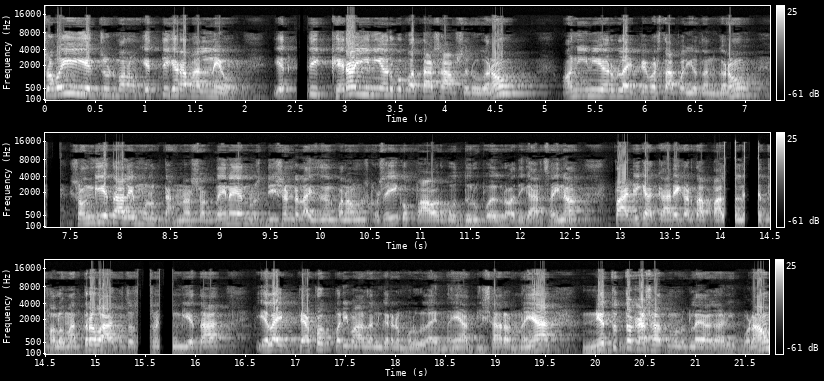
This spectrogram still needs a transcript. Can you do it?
सबै एकजुट बनाउँ यत्तिखेर फाल्ने हो। यत्तिखेर यिनीहरूको पत्ता साफ सुरु गरौँ अनि यिनीहरूलाई व्यवस्था परिवर्तन गरौँ। सङ्घीयताले मुलुक धान्न सक्दैन। हेर्नुहोस् डिसेन्ट्रलाइजेसन बनाउनुहोस् कसैको पावरको दुरुपयोग र अधिकार छैन। पार्टीका कार्यकर्ता पाल्ने थलो मात्र भएको छ सङ्घीयता यसलाई व्यापक परिमार्जन गरेर मुलुकलाई नयाँ दिशा र नयाँ नेतृत्वका साथ मुलुकलाई अगाडि बढाउँ।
